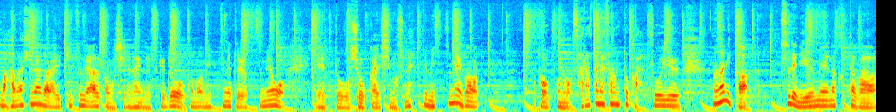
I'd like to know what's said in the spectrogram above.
まあ、話しながら5つ目あるかもしれないんですけどこの3つ目と4つ目を、えー、と紹介しますね。で3つ目がとこのサラタネさんとかそういう、まあ、何かすでに有名な方が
